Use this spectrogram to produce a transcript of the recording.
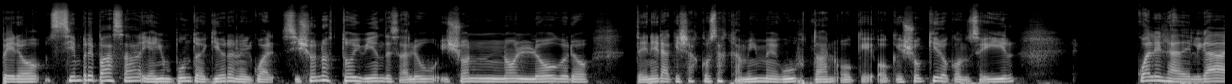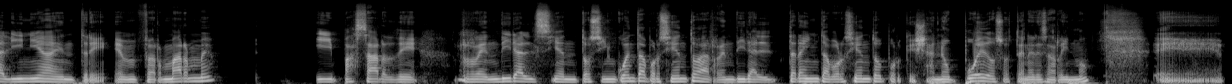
Pero siempre pasa y hay un punto de quiebra en el cual si yo no estoy bien de salud y yo no logro tener aquellas cosas que a mí me gustan o que, o que yo quiero conseguir, ¿cuál es la delgada línea entre enfermarme y pasar de rendir al 150% a rendir al 30% porque ya no puedo sostener ese ritmo, eh,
